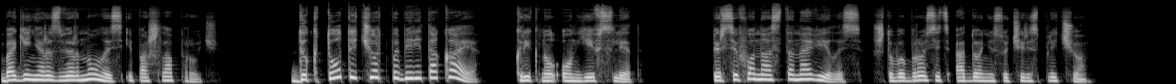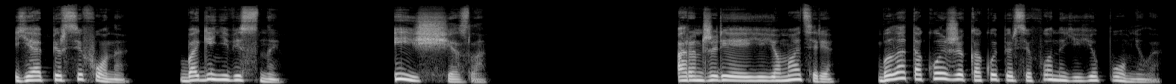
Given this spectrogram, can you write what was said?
богиня развернулась и пошла прочь. «Да кто ты, черт побери, такая?» — крикнул он ей вслед. Персефона остановилась, чтобы бросить Адонису через плечо. «Я Персефона, богиня весны». И исчезла. Оранжерея ее матери была такой же, какой Персефона ее помнила.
